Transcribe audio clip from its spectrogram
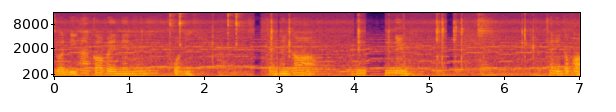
ส่วนอีกห้าก็ไปเน้นผล จากนั้นก็หนึ่งแค่นี้ก็พอ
